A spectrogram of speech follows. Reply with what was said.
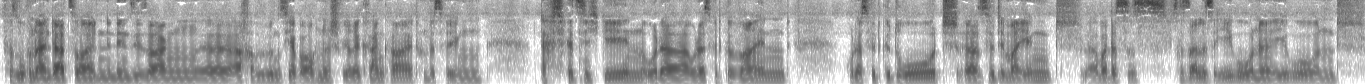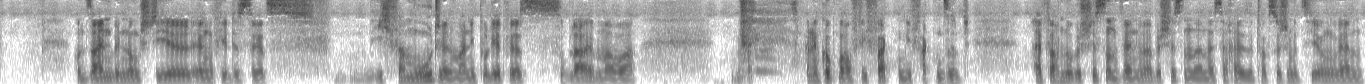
versuchen einen da zu halten, indem sie sagen, äh, ach übrigens, ich habe auch eine schwere Krankheit und deswegen darf es jetzt nicht gehen oder, oder es wird geweint oder es wird gedroht, äh, es wird immer irgend, aber das ist, das ist alles Ego, ne? Ego und, und sein Bindungsstil irgendwie, dass du jetzt, ich vermute, manipuliert wirst zu bleiben, aber dann guck mal auf die Fakten. Die Fakten sind einfach nur beschissen und werden immer beschissener. Ne? Ich sage ja, diese toxischen Beziehungen werden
